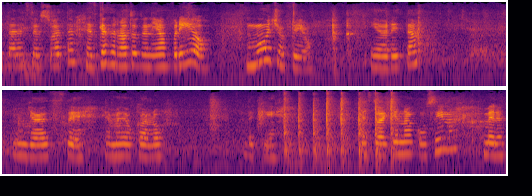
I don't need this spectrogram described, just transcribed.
quitar este suéter. Es que hace rato tenía frío mucho frío. Y ahorita ya este ya me dio calor de que estoy aquí en la cocina. Miren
